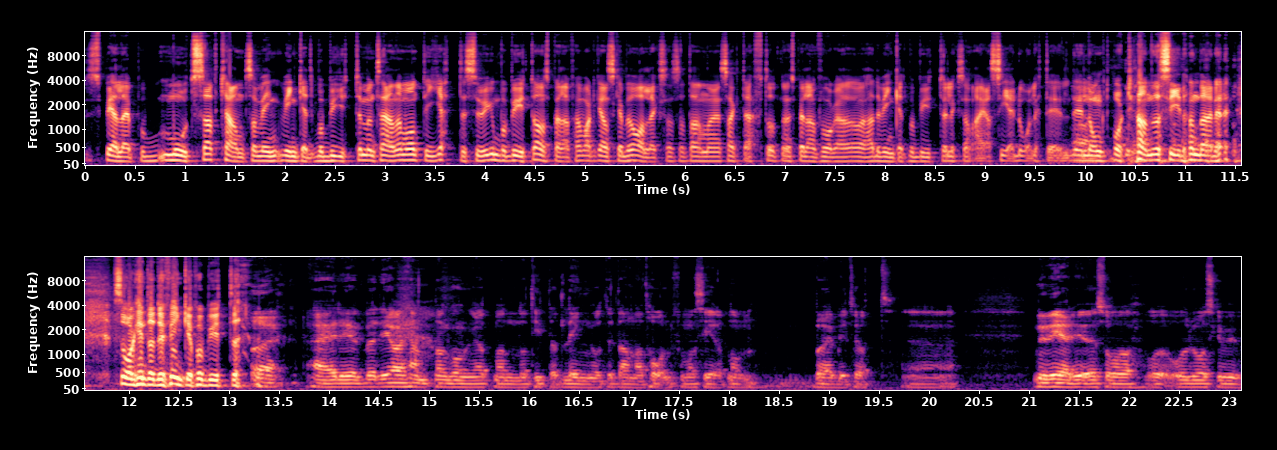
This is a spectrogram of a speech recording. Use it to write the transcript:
spelare på motsatt kant som vinkade på byte. Men tränaren var inte jättesugen på att byta han spelare, för han var ganska bra liksom. Så att han har sagt efteråt när spelaren frågade och hade vinkat på byte liksom. jag ser dåligt, det, det är ja. långt bort till andra sidan där. Såg inte att du vinkade på byte. Nej, Nej det, det har hänt någon gång att man har tittat länge åt ett annat håll, för man ser att någon börjar bli trött. Uh, nu är det ju så, och, och då ska vi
